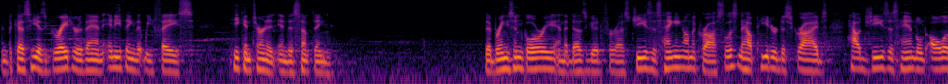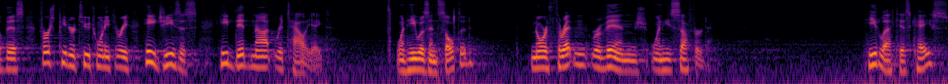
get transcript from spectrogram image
And because He is greater than anything that we face, he can turn it into something that brings him glory and that does good for us. Jesus hanging on the cross. Listen to how Peter describes how Jesus handled all of this. 1 Peter 2:23, he Jesus, he did not retaliate when he was insulted, nor threaten revenge when he suffered. He left his case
